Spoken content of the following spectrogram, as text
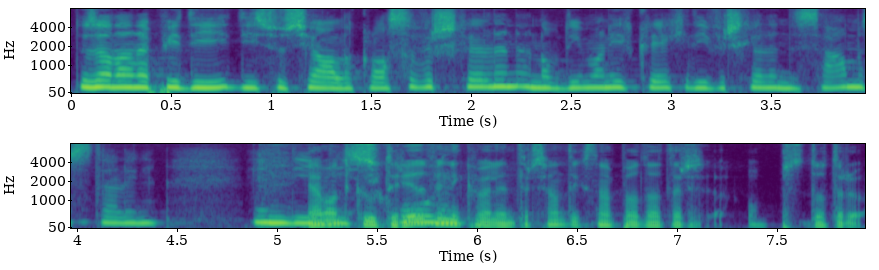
Dus dan, heb je die, die sociale klassenverschillen en op die manier krijg je die verschillende samenstellingen. Die, ja, want cultureel vind ik wel interessant. Ik snap wel dat er, op, dat er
